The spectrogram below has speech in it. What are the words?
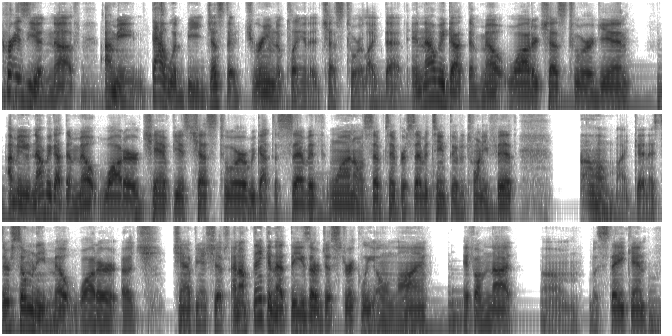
Crazy enough. I mean, that would be just a dream to play in a chess tour like that. And now we got the Meltwater Chess Tour again. I mean, now we got the Meltwater Champions Chess Tour. We got the seventh one on September 17th through the 25th. Oh my goodness. There's so many Meltwater uh, ch- championships. And I'm thinking that these are just strictly online, if I'm not um, mistaken.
